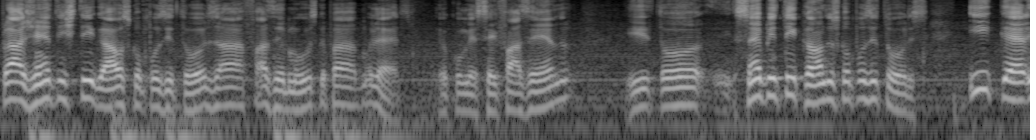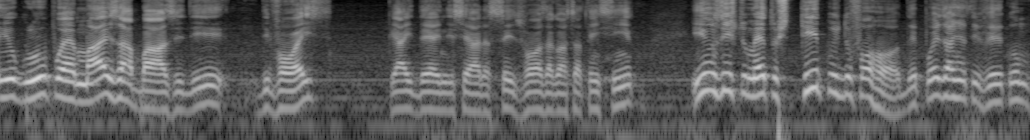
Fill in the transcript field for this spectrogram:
para a gente instigar os compositores a fazer música para mulheres. Eu comecei fazendo e estou sempre indicando os compositores. E, quer, e o grupo é mais a base de, de voz, que a ideia inicial era seis vozes, agora só tem cinco, e os instrumentos típicos do forró. Depois a gente vê como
